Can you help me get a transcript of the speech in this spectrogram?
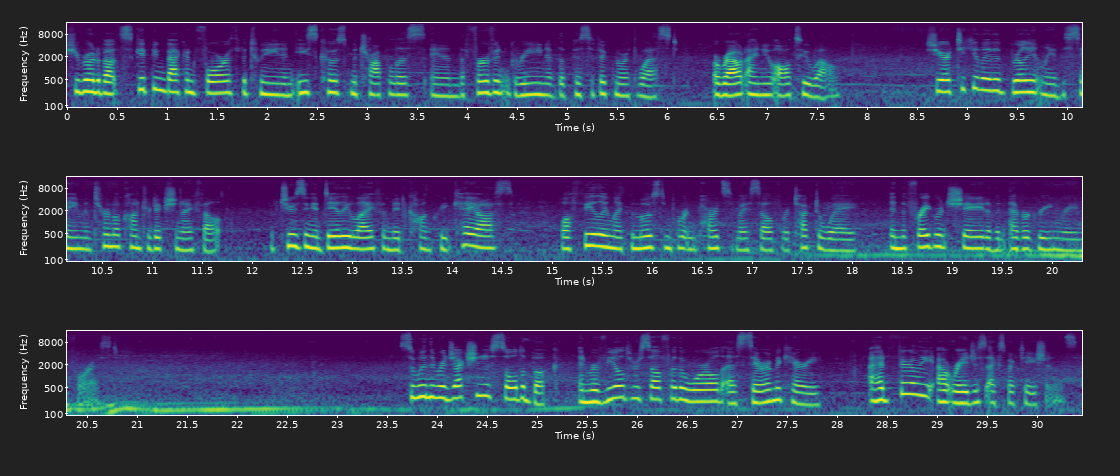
She wrote about skipping back and forth between an East Coast metropolis and the fervent green of the Pacific Northwest, a route I knew all too well. She articulated brilliantly the same internal contradiction I felt of choosing a daily life amid concrete chaos while feeling like the most important parts of myself were tucked away in the fragrant shade of an evergreen rainforest. So when the rejectionist sold a book and revealed herself for the world as Sarah McCarry, I had fairly outrageous expectations.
